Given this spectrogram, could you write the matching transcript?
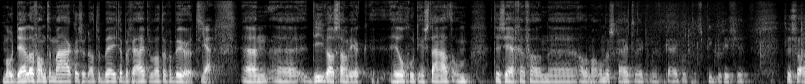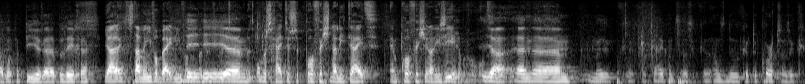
modellen van te maken... zodat we beter begrijpen wat er gebeurt. ja. En eh, die was dan weer heel goed in staat om te zeggen van eh, allemaal onderscheid. Ik moet even kijken of dat spiekbriefje tussen allemaal papieren hebben liggen. Ja, het staat me in ieder geval bij. In ieder geval Die- het- die, het, ehm, het onderscheid tussen professionaliteit en professionaliseren bijvoorbeeld. Ja, en maar kijk, want als ik, anders doe ik er tekort als ik.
